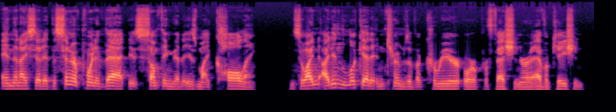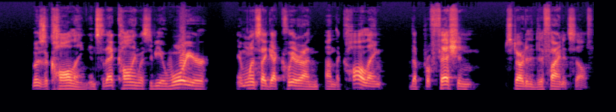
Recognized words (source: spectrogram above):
And then I said, at the center point of that is something that is my calling. And so I, I didn't look at it in terms of a career or a profession or a avocation. It was a calling. And so that calling was to be a warrior. And once I got clear on, on the calling, the profession started to define itself.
